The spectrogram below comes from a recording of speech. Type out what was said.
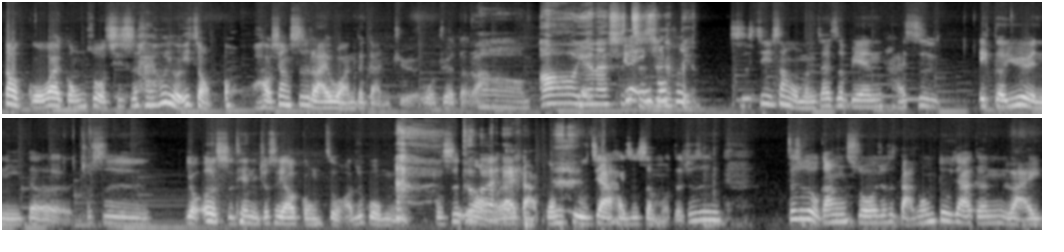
到国外工作，其实还会有一种哦，好像是来玩的感觉，我觉得啦。哦哦，原来是因为指应该是这个点。实际上我们在这边还是一个月，你的就是有二十天，你就是要工作啊。如果我们不是 那种对来打工度假还是什么的，就是这就是我刚刚说，就是打工度假跟来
